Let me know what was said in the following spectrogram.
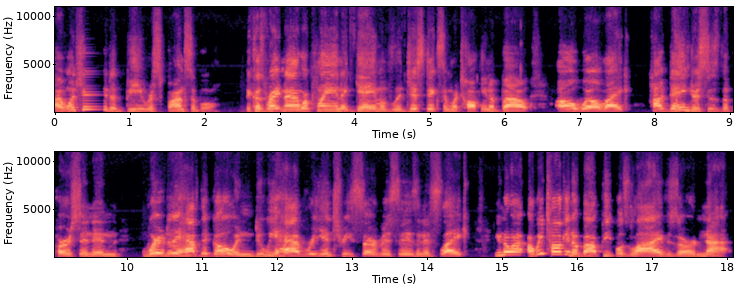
I want you to be responsible because right now we're playing a game of logistics and we're talking about, oh, well, like how dangerous is the person and where do they have to go and do we have reentry services? And it's like, you know what? Are we talking about people's lives or not?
